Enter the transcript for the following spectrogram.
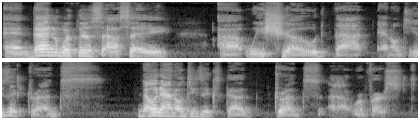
And then with this assay, uh, we showed that analgesic drugs, known analgesic drugs, uh, reversed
